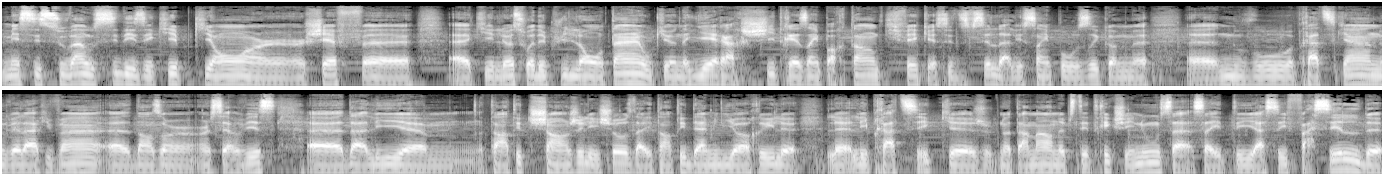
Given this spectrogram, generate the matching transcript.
mais c'est souvent aussi des équipes qui ont un, chef qui est là soit depuis longtemps ou qui a une hiérarchie très importante qui fait que c'est difficile d'aller s'imposer comme nouveau pratiquant, nouvel arrivant dans un, service, euh, d'aller euh, tenter de changer les choses, d'aller tenter d'améliorer le, les pratiques, euh, notamment en obstétrique chez nous, ça, ça a été assez facile de,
